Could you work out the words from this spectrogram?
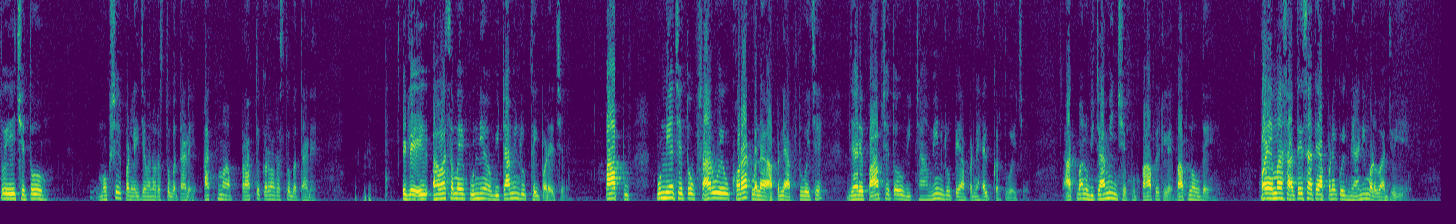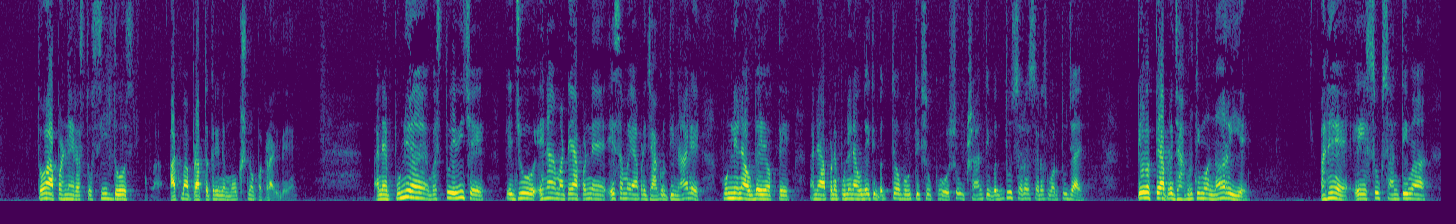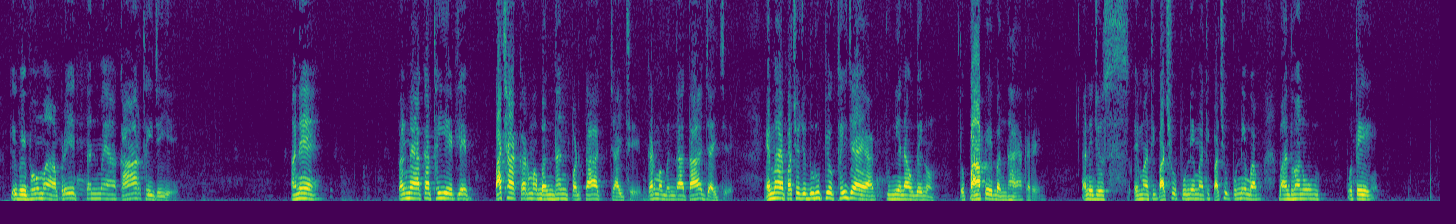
તો એ છે તો મોક્ષે પણ લઈ જવાનો રસ્તો બતાડે, આત્મા પ્રાપ્ત કરવાનો રસ્તો બતાડે. એટલે આવા સમયે પુણ્ય વિટામિન રૂપ થઈ પડે છે. પાપ પુણ્ય છે તો સારું એવું ખોરાક બના આપણને આપતું હોય છે. જ્યારે પાપ છે તો વિટામિન રૂપે આપણને હેલ્પ કરતું હોય છે. આત્માનું વિટામિન છે, પાપ એટલે, પાપનો ઉદય. પણ એમાં સાથે સાથે આપણે કોઈ જ્ઞાની મળવા જોઈએ. તો આપણને રસ્તો સીધો આત્મા પ્રાપ્ત કરીને મોક્ષનો પકડાવી દે. અને પુણ્ય વસ્તુ એવી છે કે જો એના માટે આપણને એ સમયે આપણે જાગૃતિ ના રહે, પુણ્યના ઉદય વખતે, અને આપણે પુણ્યના ઉદયથી બધો ભૌતિક સુખો, સુખ, શાંતિ બધું સરસ સરસ મળતું જાય, તે વખતે આપણે જાગૃતિમાં ન રહીએ. અને એ સુખ શાંતિમાં કે વૈભવમાં આપણે તન્મયાકાર થઈ જઈએ. અને તન્મયાકાર થઈએ એટલે પાછા કર્મ બંધન પડતા જાય છે કર્મ બંધાતા જાય છે. એમાં પાછો જો દુરુપયોગ થઈ જાય આ પુણ્યના ઉદયનો, તો પાપે બંધાયા કરે. અને જો એમાંથી પાછું પુણ્યમાંથી પાછું પુણ્ય બાંધવાનું પોતે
